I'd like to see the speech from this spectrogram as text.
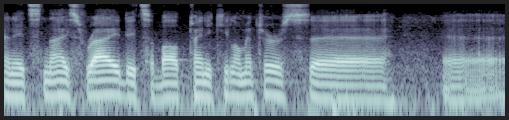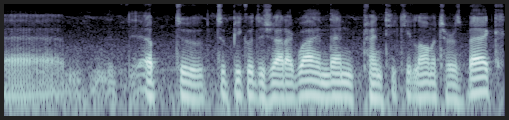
and it's nice ride. It's about 20 kilometers uh, up to, to Pico de Jaraguá and then 20 kilometers back.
